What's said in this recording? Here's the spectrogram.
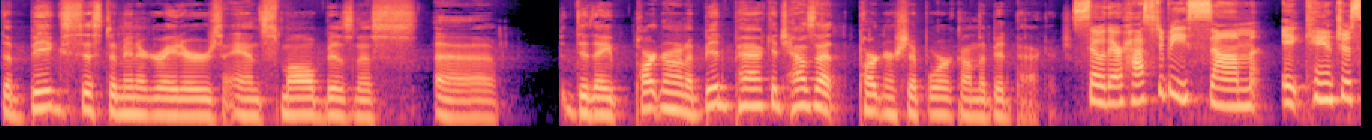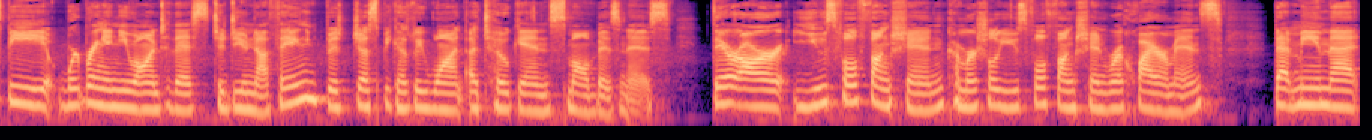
the big system integrators and small business uh, do they partner on a bid package? How's that partnership work on the bid package? So there has to be some it can't just be we're bringing you onto this to do nothing but just because we want a token small business. There are useful function commercial useful function requirements that mean that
